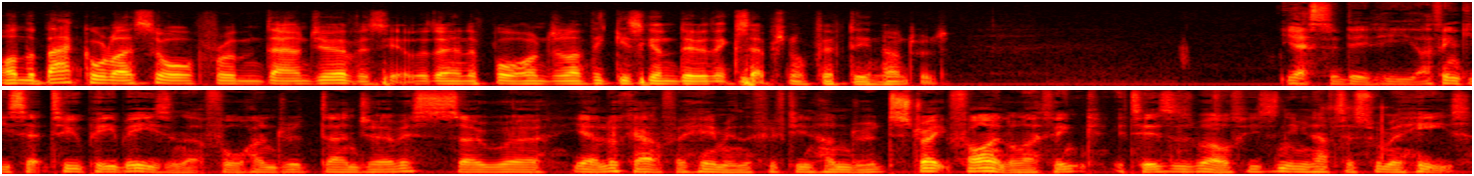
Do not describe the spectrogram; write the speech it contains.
On the back, all I saw from Dan Jervis the other day in the 400, I think he's going to do an exceptional 1500. Yes, indeed. He, I think he set two PBs in that 400, Dan Jervis. So uh, yeah, look out for him in the 1500. Straight final, I think it is as well. So he doesn't even have to swim a heat.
